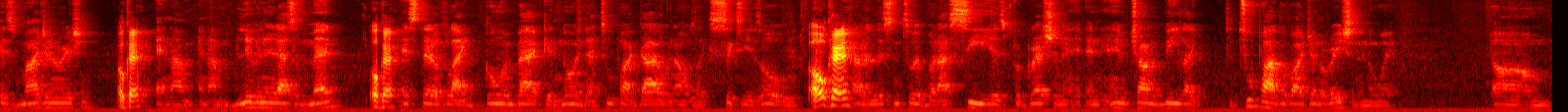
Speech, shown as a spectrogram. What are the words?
it's my generation, Okay. and I'm and I'm living it as a man Okay. instead of like going back and knowing that Tupac died when I was like six years old. Okay. Kind of listen to it, but I see his progression and, and him trying to be like the Tupac of our generation in a way. Um,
